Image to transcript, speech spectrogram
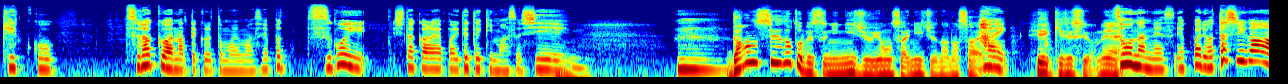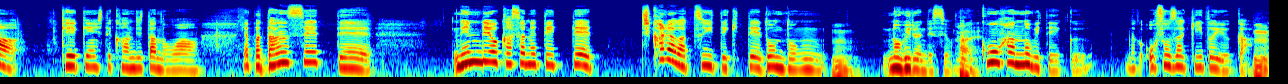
結構辛くはなってくると思います。やっぱすごい下からやっぱり出てきますし、うん男性だと別に24歳27歳、はい。平気ですよね。そうなんです。やっぱり私が経験して感じたのはやっぱ男性って年齢を重ねていって力がついてきてどんどんうん。伸びるんですよ、はい。後半伸びていく。なんか遅咲きというか、うん。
